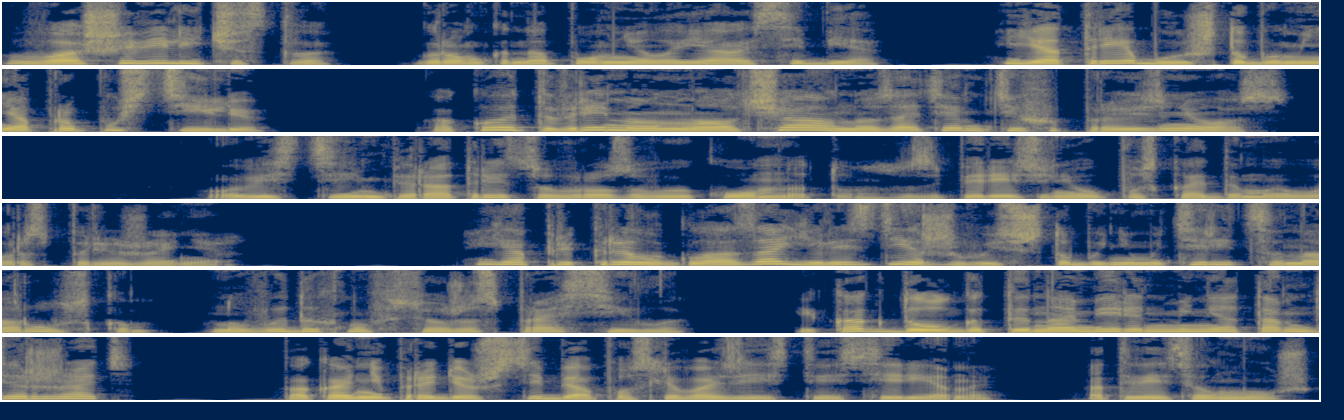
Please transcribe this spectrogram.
«Ваше Величество!» — громко напомнила я о себе. «Я требую, чтобы меня пропустили!» Какое-то время он молчал, но затем тихо произнес. «Увести императрицу в розовую комнату, запереть и не упускать до моего распоряжения». Я прикрыла глаза, еле сдерживаясь, чтобы не материться на русском, но, выдохнув, все же спросила. «И как долго ты намерен меня там держать?» «Пока не придешь в себя после воздействия сирены», — ответил муж.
